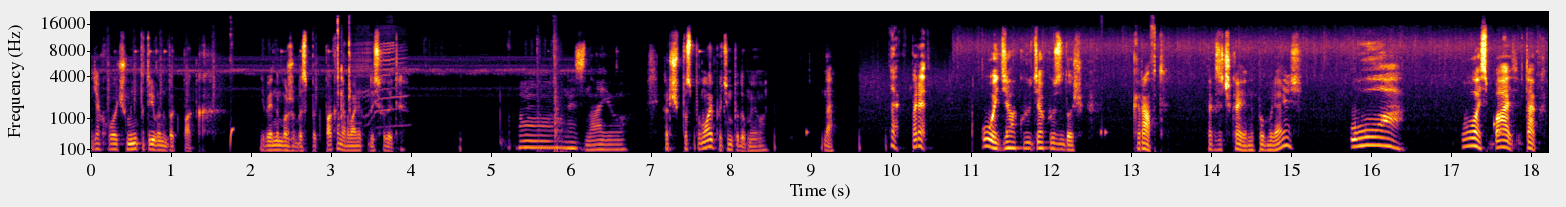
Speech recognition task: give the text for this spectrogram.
Я хочу, мені потрібен бекпак. Я не можу без бекпака нормально кудись ходити. О, не знаю. Коротше, поспимо і потім подумаємо. Да. Так, вперед. Ой, дякую, дякую за дощ. Крафт. Так, зачекай, я не помиляюсь. О! Ось, бать. Так.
